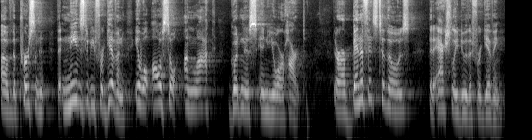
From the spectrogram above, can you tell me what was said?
of the person that needs to be forgiven, it will also unlock goodness in your heart. There are benefits to those that actually do the forgiving.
